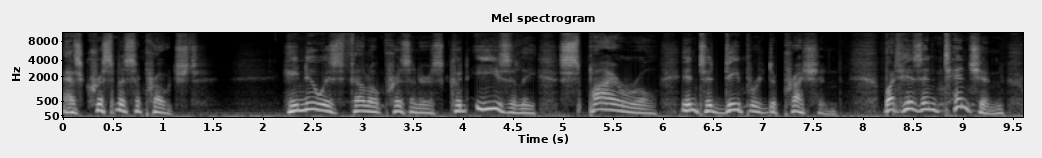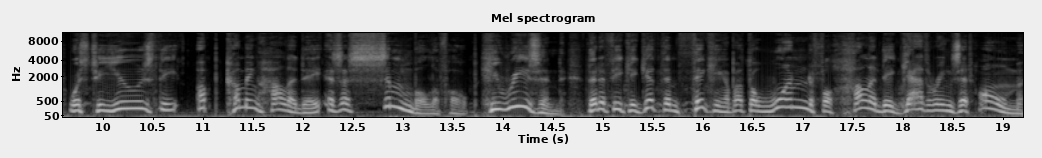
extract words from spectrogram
As Christmas approached, he knew his fellow prisoners could easily spiral into deeper depression, but his intention was to use the upcoming holiday as a symbol of hope. He reasoned that if he could get them thinking about the wonderful holiday gatherings at home,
